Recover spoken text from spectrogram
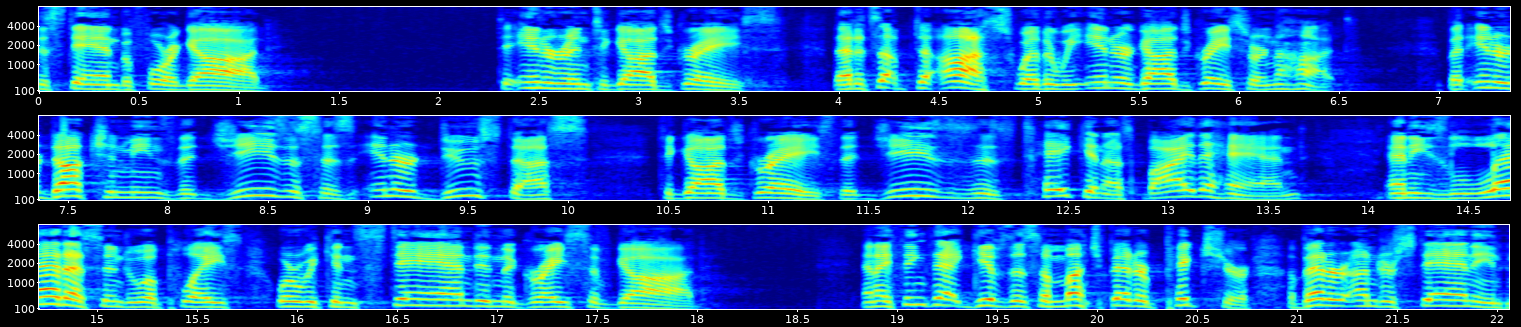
to stand before God, to enter into God's grace. That it's up to us whether we enter God's grace or not. But introduction means that Jesus has introduced us to God's grace, that Jesus has taken us by the hand and he's led us into a place where we can stand in the grace of God. And I think that gives us a much better picture, a better understanding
